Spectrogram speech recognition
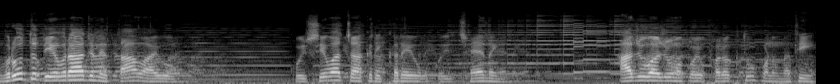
વૃદ્ધ દેવરાજને તાવ આવ્યો. કોઈ સેવા ચાકરી કરે એવું કોઈ છે નહીં. આજુબાજુમાં કોઈ ફરકતું પણ નથી.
